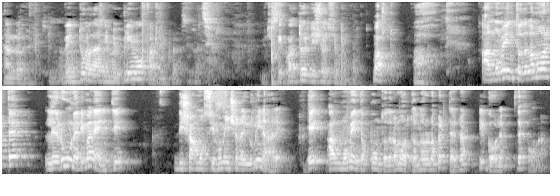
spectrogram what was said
Allora, 21 danni col primo Fare in quella situazione. e 14 al secondo. Basta. Oh, Al momento della morte, le rune rimanenti, diciamo, si cominciano a illuminare e al momento appunto della morte, quando rolla per terra, il golem defona.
